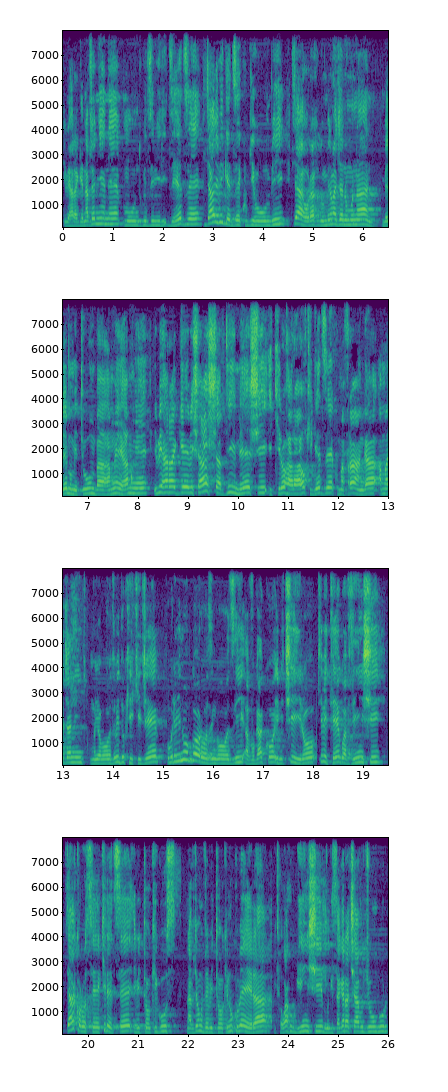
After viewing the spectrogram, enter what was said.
ibiharage navyo nyene mu ndwi zibiri ziheze byari bigeze ku gihumbi byahora ku gihumbi umunani mbere mu mitumba hamwe hamwe ibiharage bishasha by'impeshi ikiro hari aho kigeze ku mafaranga amajani umuyobozi wi’dukikije, uburimyi n'ubworozi ngozi avuga ko ibiciro by'ibiterwa byinshi byakorotse kiretse ibitoki gusa navyo ngo ivyo bitoke no kubera bitwagwa ku bwinshi mu gisagara ca Bujumbura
